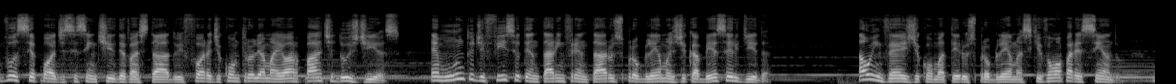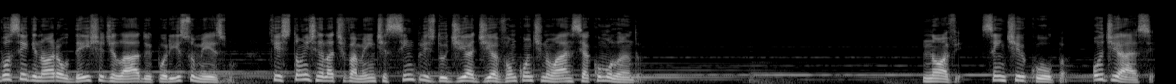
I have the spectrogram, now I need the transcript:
Você pode se sentir devastado e fora de controle a maior parte dos dias. É muito difícil tentar enfrentar os problemas de cabeça erguida. Ao invés de combater os problemas que vão aparecendo, você ignora ou deixa de lado e por isso mesmo, questões relativamente simples do dia a dia vão continuar se acumulando. 9. Sentir culpa, odiar-se.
